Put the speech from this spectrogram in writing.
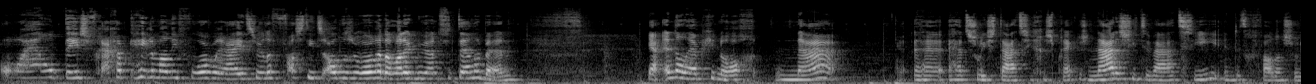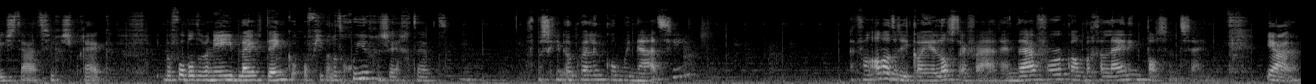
Oh, help, deze vraag heb ik helemaal niet voorbereid. Ze willen vast iets anders horen dan wat ik nu aan het vertellen ben. Ja, en dan heb je nog na uh, het sollicitatiegesprek, dus na de situatie, in dit geval een sollicitatiegesprek. Bijvoorbeeld wanneer je blijft denken of je wel het goede gezegd hebt. Of misschien ook wel een combinatie. Van alle drie kan je last ervaren en daarvoor kan begeleiding passend zijn. Ja,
